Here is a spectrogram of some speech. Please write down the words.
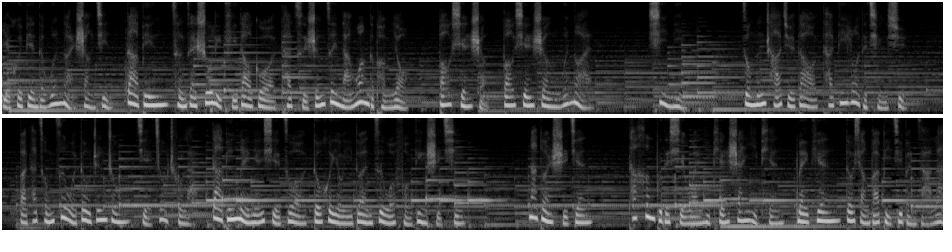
也会变得温暖上进。大兵曾在书里提到过他此生最难忘的朋友包先生。包先生温暖、细腻，总能察觉到他低落的情绪，把他从自我斗争中解救出来。大兵每年写作都会有一段自我否定时期，那段时间。他恨不得写完一篇删一篇，每天都想把笔记本砸烂，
